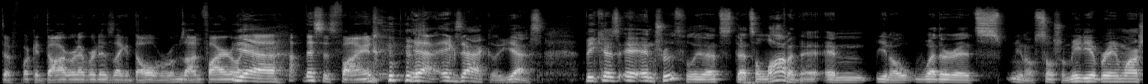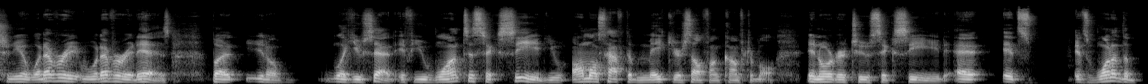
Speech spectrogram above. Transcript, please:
the fucking dog or whatever it is, like the whole room's on fire. Like, yeah this is fine. yeah, exactly. Yes. Because and truthfully that's that's a lot of it. And you know whether it's you know social media brainwashing you whatever whatever it is. But you know like you said if you want to succeed you almost have to make yourself uncomfortable in order to succeed. It's it's one of the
